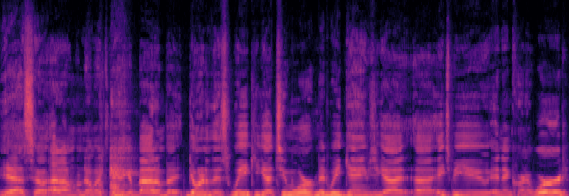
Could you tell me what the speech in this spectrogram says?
yeah. So I don't know much anything about him, but going into this week, you got two more midweek games. You got uh, HBU and Incarnate Word.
